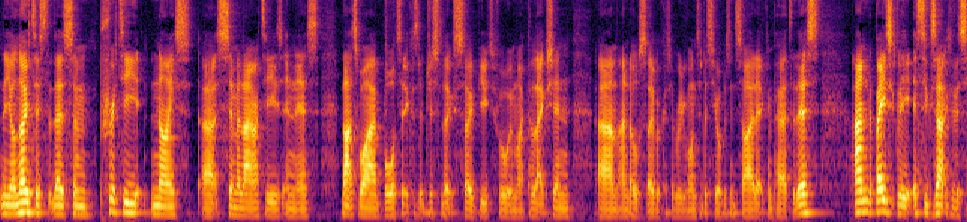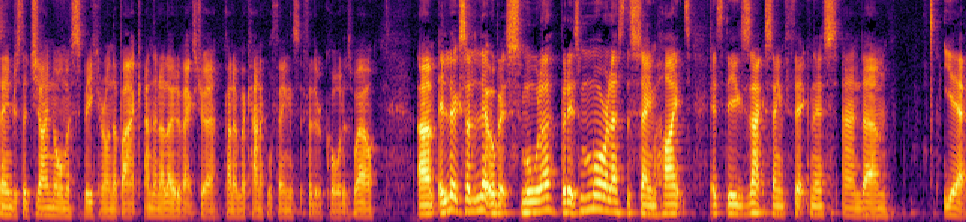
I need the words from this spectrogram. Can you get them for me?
you'll notice, that there's some pretty nice uh, similarities in this. That's why I bought it because it just looks so beautiful in my collection, um, and also because I really wanted to see what was inside it compared to this. And basically, it's exactly the same, just a ginormous speaker on the back, and then a load of extra kind of mechanical things for the record as well. Um, it looks a little bit smaller, but it's more or less the same height. It's the exact same thickness, and um, yeah,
